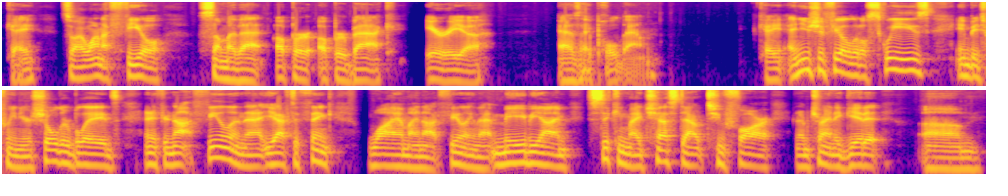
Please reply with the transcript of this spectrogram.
Okay, so I want to feel some of that upper, upper back area as I pull down. Okay, and you should feel a little squeeze in between your shoulder blades. And if you're not feeling that, you have to think, why am I not feeling that? Maybe I'm sticking my chest out too far and I'm trying to get it, um,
